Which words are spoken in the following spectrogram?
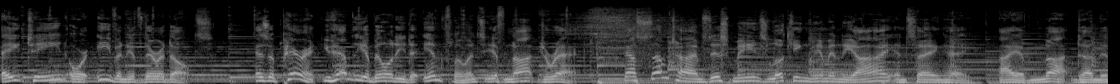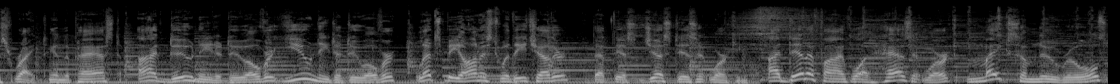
18, or even if they're adults. As a parent, you have the ability to influence, if not direct. Now, sometimes this means looking them in the eye and saying, hey, I have not done this right in the past. I do need a do over. You need a do over. Let's be honest with each other that this just isn't working. Identify what hasn't worked, make some new rules,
